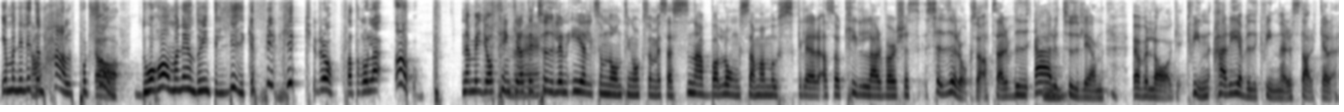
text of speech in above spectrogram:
Är man en liten halvportion, Ja. då har man ändå inte lika mycket kropp att hålla upp. Nej, men jag tänker att det Nej. tydligen är liksom någonting också med så här snabba, långsamma muskler, alltså killar versus tjejer också. Att så här, vi är Mm. tydligen överlag, kvinn, här är vi kvinnor starkare.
